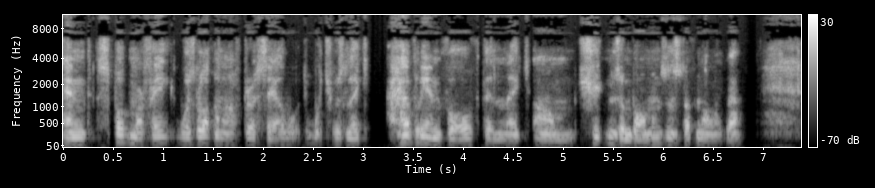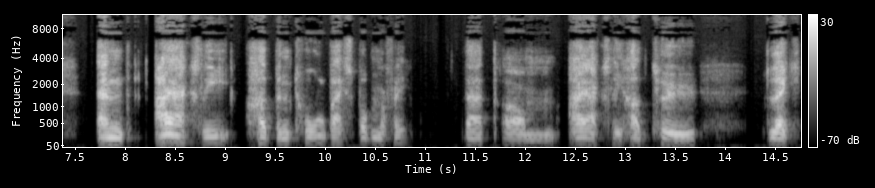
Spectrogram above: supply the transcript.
And Spud Murphy was looking after a cell which, which was like heavily involved in like um shootings and bombings and stuff and all like that. And I actually had been told by Spud Murphy that um, I actually had to like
